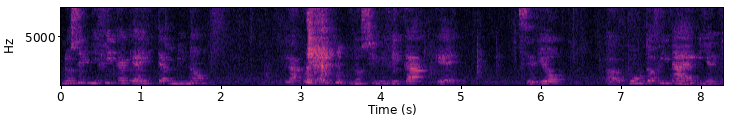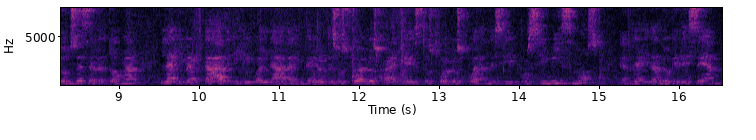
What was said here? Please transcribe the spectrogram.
no significa que ahí terminó la colonia, no significa que se dio uh, punto final y entonces se retoma la libertad y la igualdad al interior de esos pueblos para que estos pueblos puedan decidir por sí mismos en realidad lo que desean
